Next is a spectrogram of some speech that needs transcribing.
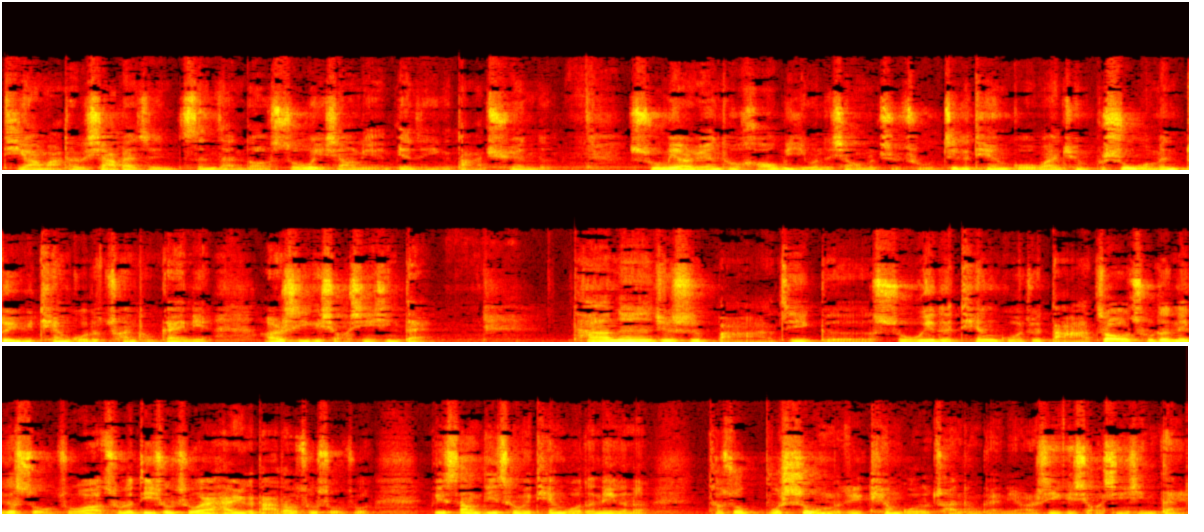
提亚马特的下半身伸展到首尾相连，变成一个大圈的。苏美尔源头毫无疑问地向我们指出，这个天国完全不是我们对于天国的传统概念，而是一个小行星带。他呢，就是把这个所谓的天国就打造出的那个手镯啊，除了地球之外，还有一个打造出手镯，被上帝称为天国的那个呢，他说不是我们对天国的传统概念，而是一个小行星带。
